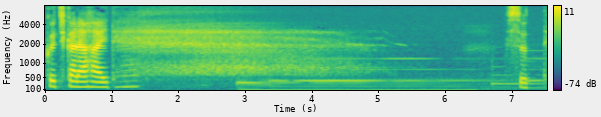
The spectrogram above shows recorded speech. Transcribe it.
口から吐いて。吸って。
